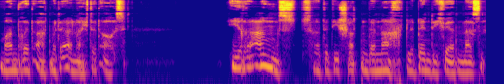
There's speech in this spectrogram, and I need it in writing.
Mandret atmete erleichtert aus. Ihre Angst hatte die Schatten der Nacht lebendig werden lassen.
